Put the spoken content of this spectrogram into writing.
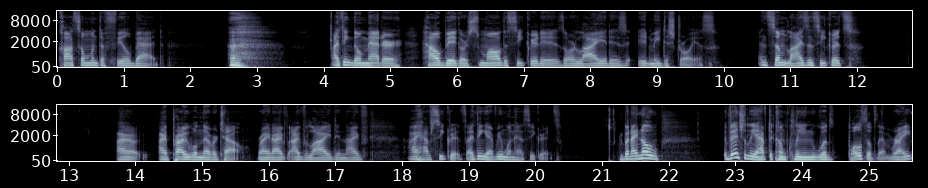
cause someone to feel bad. I think no matter how big or small the secret is or lie it is, it may destroy us. And some lies and secrets I I probably will never tell, right? I've I've lied and I've I have secrets. I think everyone has secrets. But I know eventually I have to come clean with both of them, right?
